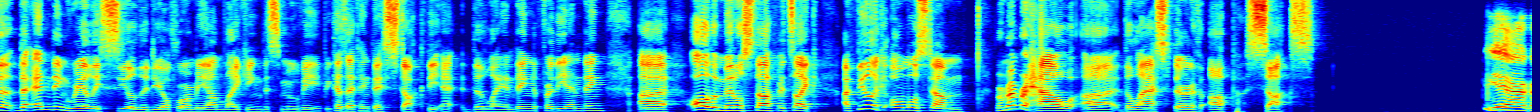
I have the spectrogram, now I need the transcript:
the the ending really sealed the deal for me on liking this movie because I think they stuck the the landing for the ending. Uh, all the middle stuff, it's like I feel like almost um remember how uh the last third of Up sucks. Yeah,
